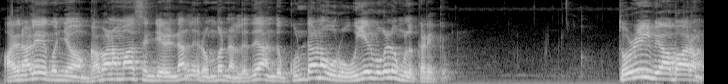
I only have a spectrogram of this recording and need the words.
அதனாலே கொஞ்சம் கவனமாக செஞ்சீங்கனால் ரொம்ப நல்லது. அந்த குண்டான ஒரு உயர்வுகள் உங்களுக்கு கிடைக்கும். தொழில் வியாபாரம்.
